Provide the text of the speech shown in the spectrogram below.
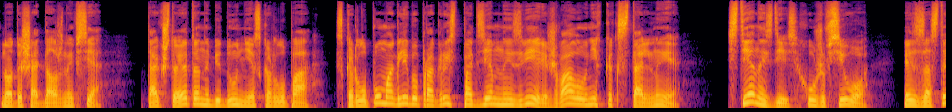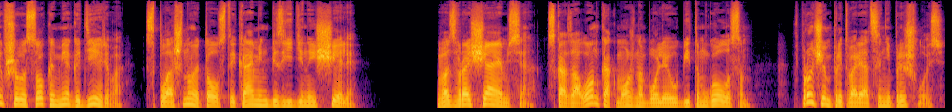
но дышать должны все – так что это на беду не скорлупа. Скорлупу могли бы прогрызть подземные звери, жвалы у них как стальные. Стены здесь хуже всего. Из застывшего сока мега-дерева. Сплошной толстый камень без единой щели. «Возвращаемся», — сказал он как можно более убитым голосом. Впрочем, притворяться не пришлось.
